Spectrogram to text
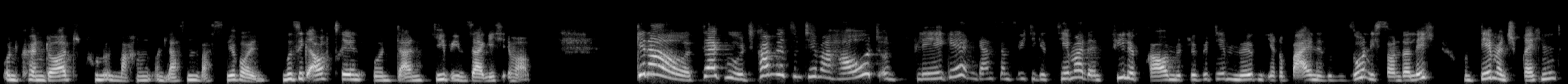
und können dort tun und machen und lassen, was wir wollen. Musik aufdrehen und dann gib ihm, sage ich immer. Genau, sehr gut. Kommen wir zum Thema Haut und Pflege. Ein ganz, ganz wichtiges Thema, denn viele Frauen mit Lipidem mögen ihre Beine sowieso nicht sonderlich und dementsprechend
